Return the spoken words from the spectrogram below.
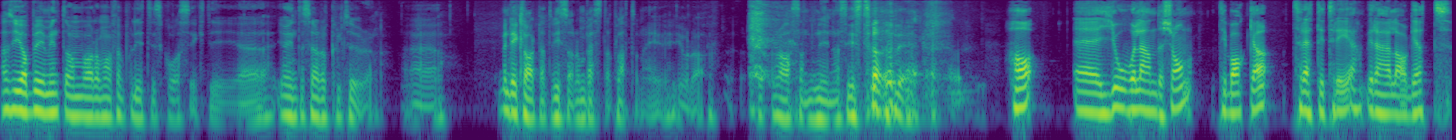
Alltså jag bryr mig inte om vad de har för politisk åsikt. I, eh, jag är intresserad av kulturen. Eh, men det är klart att vissa av de bästa plattorna är gjorda av rasande nynazister. Det- Ja, eh, Joel Andersson tillbaka, 33 vid det här laget.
